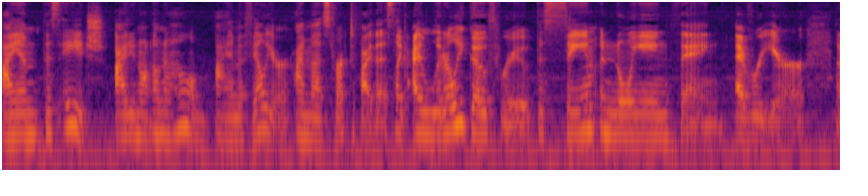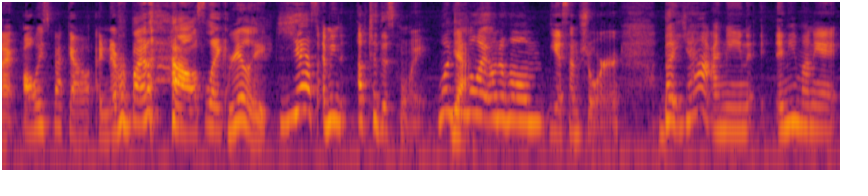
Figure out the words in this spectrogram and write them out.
I am this age. I do not own a home. I am a failure. I must rectify this. Like, I literally go through the same annoying thing every year. And I always back out. I never buy the house. Like, Really? Yes, I mean up to this point. One day Yeah. will I own a home? Yes, I'm sure. But yeah, I mean, any money,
